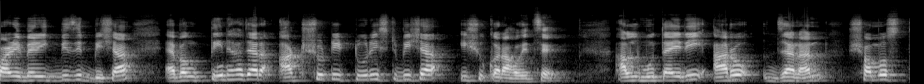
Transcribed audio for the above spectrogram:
পারিবারিক ভিজিট ভিসা এবং তিন হাজার আটশোটি ট্যুরিস্ট ভিসা ইস্যু করা হয়েছে। আল মুতাইরি আরও জানান, সমস্ত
